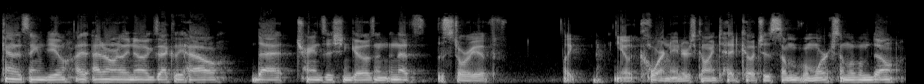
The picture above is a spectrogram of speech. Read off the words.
kind of the same deal. I, I don't really know exactly how that transition goes, and, and that's the story of like you know coordinators going to head coaches. Some of them work, some of them don't.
